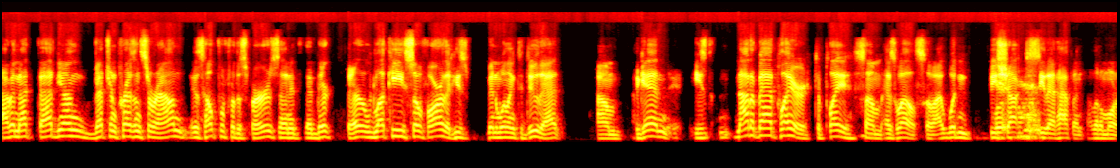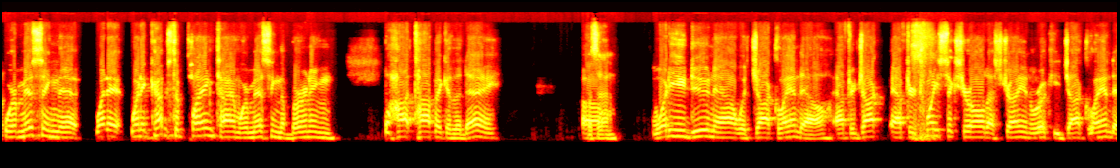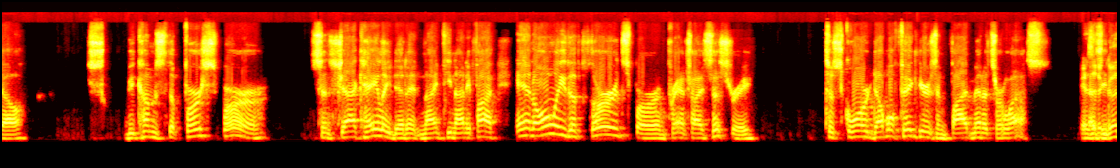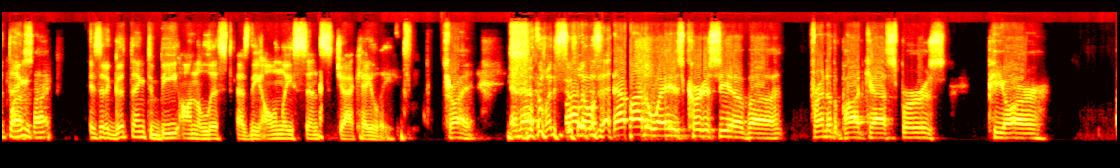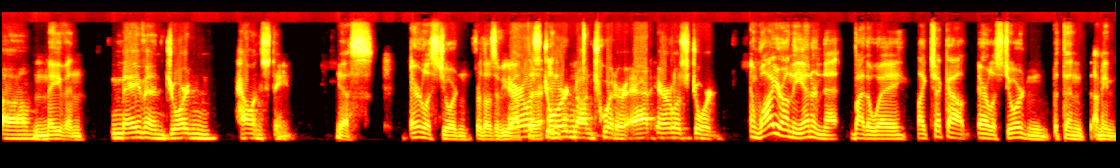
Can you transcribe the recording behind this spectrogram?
having that that young veteran presence around is helpful for the Spurs, and it's, they're they're lucky so far that he's been willing to do that. Um, again, he's not a bad player to play some as well. So I wouldn't be shocked to see that happen a little more. We're missing the when it when it comes to playing time, we're missing the burning, the hot topic of the day. What's um, that? What do you do now with Jock Landale after Jock after 26 year old Australian rookie Jock Landale becomes the first Spur since Jack Haley did it in 1995, and only the third Spur in franchise history to score double figures in five minutes or less. Is it a good thing? Is it a good thing to be on the list as the only since Jack Haley? That's right. And that, by the, that? that? by the way, is courtesy of a friend of the podcast, Spurs PR um, Maven. Maven Jordan Howenstine. Yes. Airless Jordan, for those of you Airless out there. Jordan and, on Twitter, at Airless Jordan. And while you're on the internet, by the way, like check out Airless Jordan. But then, I mean,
